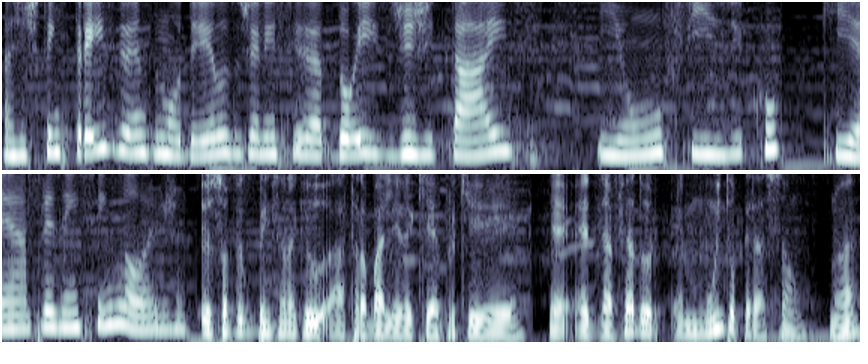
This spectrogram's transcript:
a gente tem três grandes modelos, gerencia dois digitais e um físico, que é a presença em loja. Eu só fico pensando aqui a trabalheira que é, porque é, é desafiador. É muita operação, não é?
